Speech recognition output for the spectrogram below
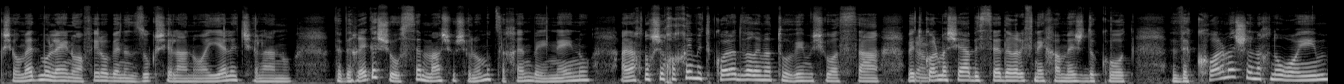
כשעומד מולנו אפילו בן הזוג שלנו, הילד שלנו, וברגע שהוא עושה משהו שלא מוצא חן בעינינו, אנחנו שוכחים את כל הדברים הטובים שהוא עשה, ואת כן. כל מה שהיה בסדר לפני חמש דקות, וכל מה שאנחנו רואים,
